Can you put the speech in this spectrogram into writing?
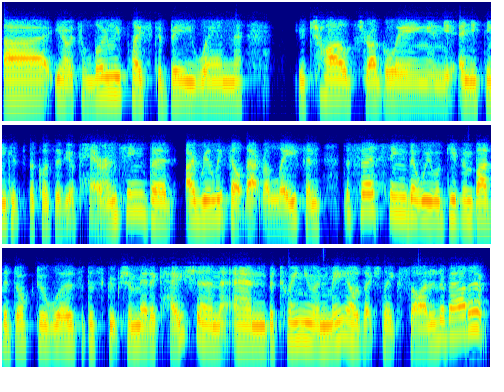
Uh, you know, it's a lonely place to be when your child struggling and you, and you think it's because of your parenting, but I really felt that relief. And the first thing that we were given by the doctor was a prescription medication. And between you and me, I was actually excited about it.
